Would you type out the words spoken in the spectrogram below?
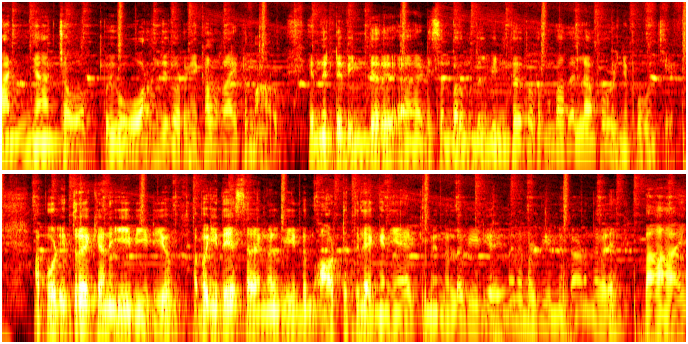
മഞ്ഞ ചുവപ്പ് ഓറഞ്ച് തുടങ്ങിയ കളറായിട്ട് മാറും. എന്നിട്ട് വിന്റർ ഡിസംബർ മുതൽ വിന്റർ തുടങ്ങുമ്പോൾ അതെല്ലാം പൊഴിഞ്ഞു പോവുകയും ചെയ്യും. അപ്പോൾ ഇത്രയൊക്കെയാണ് ഈ വീഡിയോ. അപ്പോൾ ഇതേ സ്ഥലങ്ങൾ വീണ്ടും ഓട്ടത്തിൽ എങ്ങനെയായിരിക്കും എന്നുള്ള വീഡിയോയുമായി നമ്മൾ വീണ്ടും കാണുന്നവരെ ബായ്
